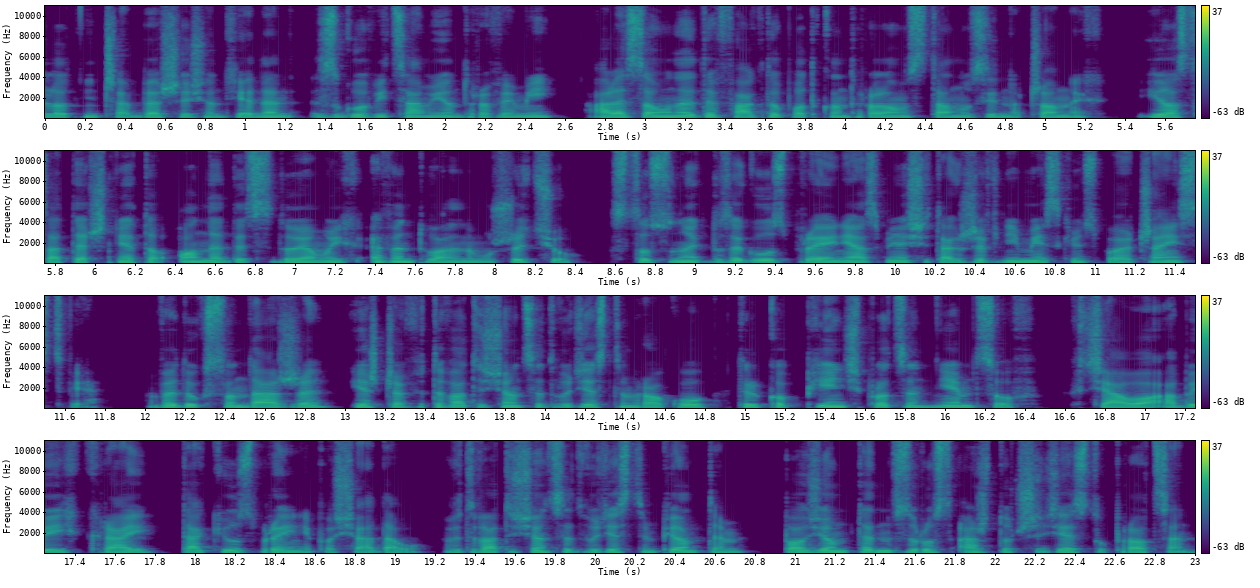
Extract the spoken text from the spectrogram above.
lotnicze B-61 z głowicami jądrowymi, ale są one de facto pod kontrolą Stanów Zjednoczonych i ostatecznie to one decydują o ich ewentualnym użyciu. Stosunek do tego uzbrojenia zmienia się także w niemieckim społeczeństwie. Według sondaży, jeszcze w 2020 roku tylko 5% Niemców chciało, aby ich kraj takie uzbrojenie posiadał. W 2025 poziom ten wzrósł aż do 30%.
